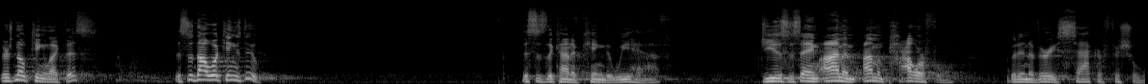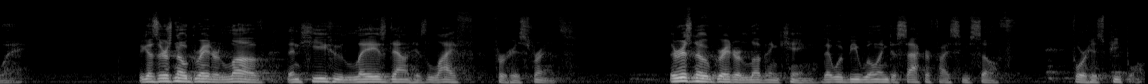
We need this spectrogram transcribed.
There's no king like this. This is not what kings do. This is the kind of king that we have. Jesus is saying, I'm, I'm powerful, but in a very sacrificial way. Because there's no greater love than he who lays down his life for his friends. There is no greater loving king that would be willing to sacrifice himself for his people.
